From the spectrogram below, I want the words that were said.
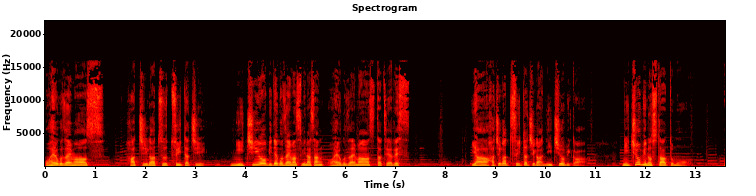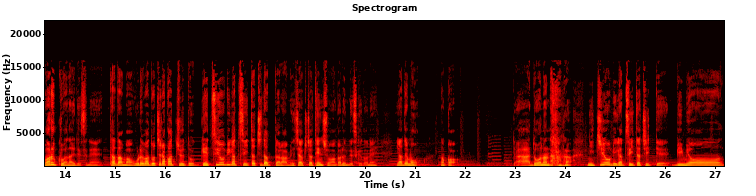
おはようございます。8月1日日曜日でございます。皆さんおはようございます。達也です。いやー8月1日が日曜日か。日曜日のスタートも悪くはないですね。ただまあ俺はどちらかっちゅうと月曜日が1日だったらめちゃくちゃテンション上がるんですけどね。いやでもなんかあどうなんだろうな。日曜日が1日って微妙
